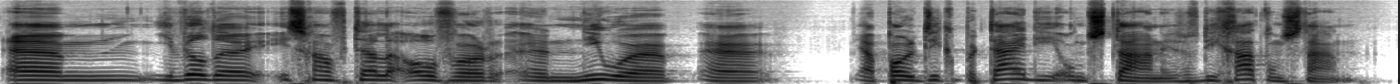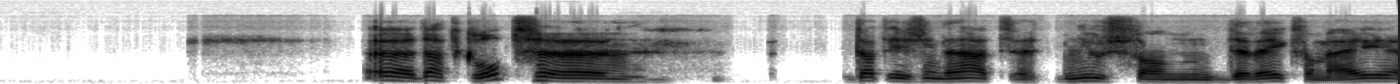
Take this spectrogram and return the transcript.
Um, je wilde iets gaan vertellen over een nieuwe uh, ja, politieke partij die ontstaan is, of die gaat ontstaan. Uh, dat klopt. Dat is inderdaad het nieuws van de week van mij.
